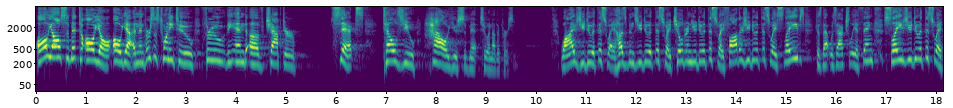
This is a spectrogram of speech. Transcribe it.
All y'all submit to all y'all. Oh, yeah. And then verses 22 through the end of chapter 6 tells you how you submit to another person. Wives, you do it this way. Husbands, you do it this way. Children, you do it this way. Fathers, you do it this way. Slaves, because that was actually a thing. Slaves, you do it this way.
